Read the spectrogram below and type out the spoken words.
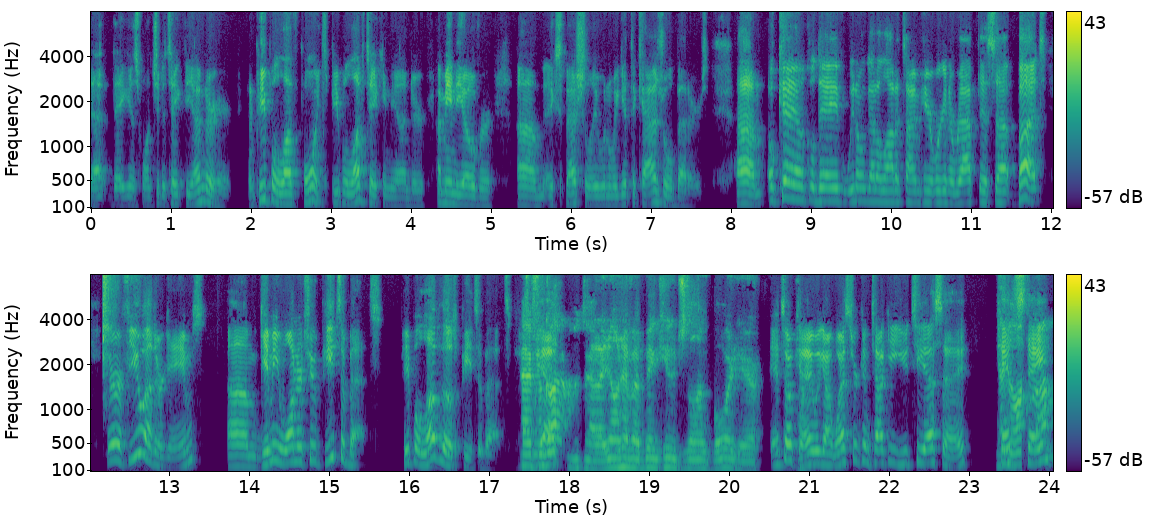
that Vegas wants you to take the under here. And people love points. People love taking the under. I mean, the over, um, especially when we get the casual betters. Um, okay, Uncle Dave, we don't got a lot of time here. We're going to wrap this up. But there are a few other games. Um, give me one or two pizza bets. People love those pizza bets. I we forgot have, about that. I don't have a big, huge, long board here. It's okay. We got Western Kentucky, UTSA. Kent no, State. I'm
